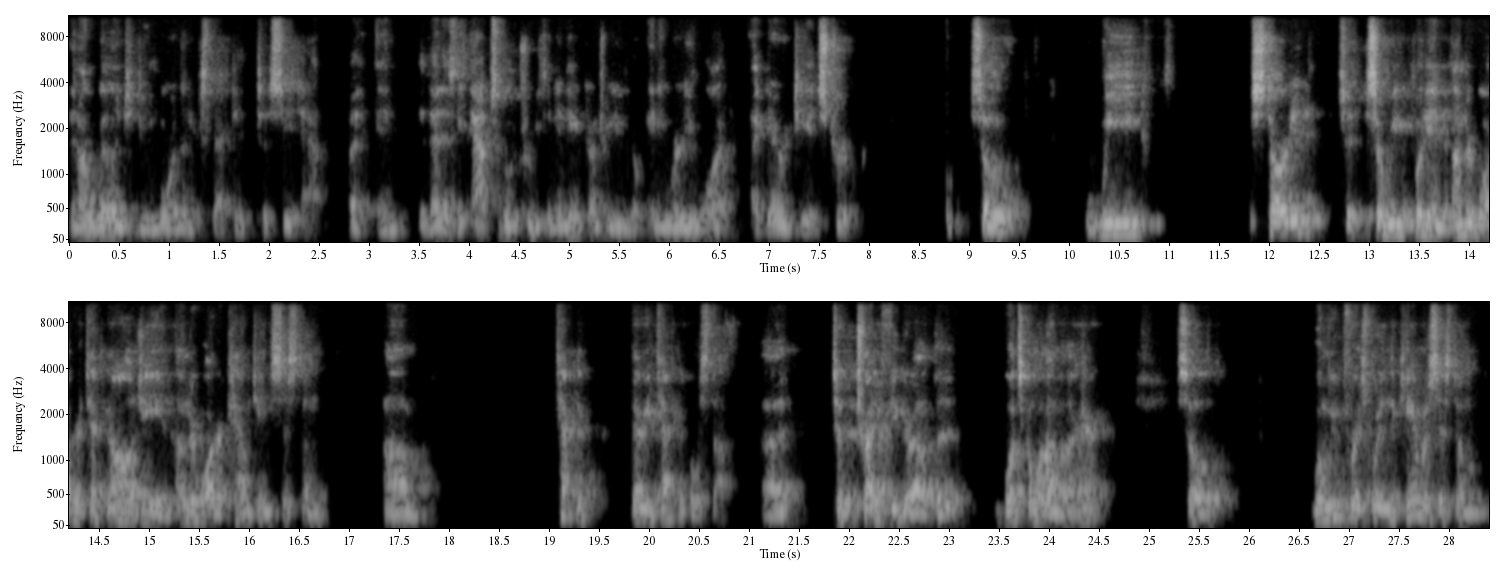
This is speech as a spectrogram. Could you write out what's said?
and are willing to do more than expected to see it happen. But and that is the absolute truth in Indian country. You can go anywhere you want. I guarantee it's true. So we started to, so we put in underwater technology and underwater counting system, um, technical, very technical stuff uh, to try to figure out the what's going on with our herring. So when we first put in the camera system,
